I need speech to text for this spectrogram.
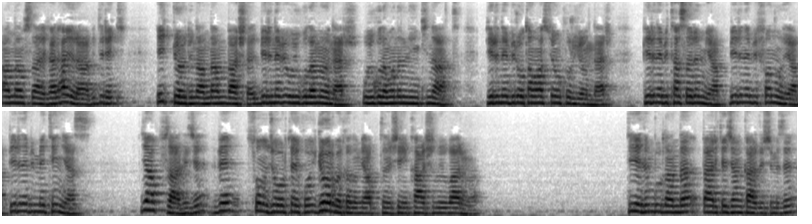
anlamsız hal. Hayır abi direkt ilk gördüğün andan başla. Birine bir uygulama öner. Uygulamanın linkini at. Birine bir otomasyon kur gönder. Birine bir tasarım yap. Birine bir funnel yap. Birine bir metin yaz. Yap sadece ve sonucu ortaya koy. Gör bakalım yaptığın şeyin karşılığı var mı? Diyelim buradan da Berke Can kardeşimize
